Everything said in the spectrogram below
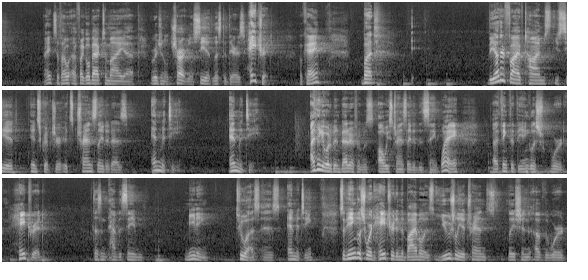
Right? So if I, if I go back to my uh, original chart, you'll see it listed there as hatred. Okay? But the other five times you see it in Scripture, it's translated as enmity. Enmity. I think it would have been better if it was always translated the same way. I think that the English word hatred doesn't have the same meaning to us as enmity. So the English word hatred in the Bible is usually a translation of the word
